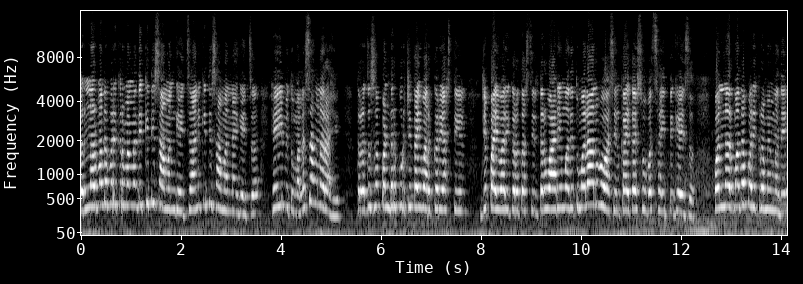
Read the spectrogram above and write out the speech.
तर नर्मदा परिक्रमामध्ये किती सामान घ्यायचं आणि किती सामान नाही घ्यायचं हेही मी तुम्हाला सांगणार आहे. तर जसं पंढरपूरचे काही वारकरी असतील जे पायवारी करत असतील तर वारीमध्ये तुम्हाला अनुभव असेल काय काय सोबत साहित्य घ्यायचं. पण नर्मदा परिक्रमेमध्ये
